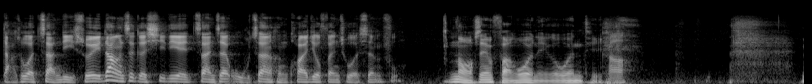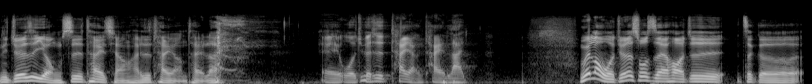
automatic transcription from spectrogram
打出的战力，所以让这个系列战在五战很快就分出了胜负。那我先反问你一个问题：好，你觉得是勇士太强，还是太阳太烂？哎、欸，我觉得是太阳太烂。没了，我觉得说实在话，就是这个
